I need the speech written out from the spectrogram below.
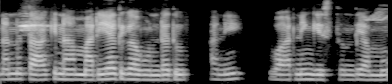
నన్ను తాకిన మర్యాదగా ఉండదు అని వార్నింగ్ ఇస్తుంది అమ్ము.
